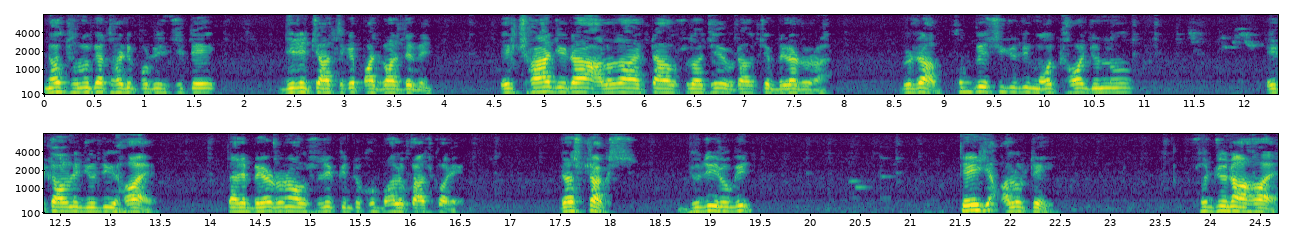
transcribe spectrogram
নাক্স ভূমিকা থার্টি পোটেন্সিতে দিনে চার থেকে পাঁচবার দেবেন। এছাড়া যেটা আলাদা একটা ওষুধ আছে, ওটা হচ্ছে বেলাডোনা। ওটা খুব বেশি যদি মদ খাওয়ার জন্য এই কারণে যদি হয়, তাহলে বেলাডোনা ওষুধে কিন্তু খুব ভালো কাজ করে। ডাস্টাক্স যদি রোগীর তেজ আলোতে সহ্য না হয়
